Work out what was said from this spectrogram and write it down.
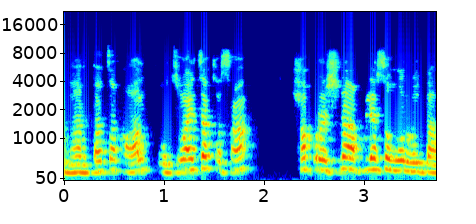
भारताचा माल पोचवायचा कसा? हा प्रश्न आपल्यासमोर होता.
